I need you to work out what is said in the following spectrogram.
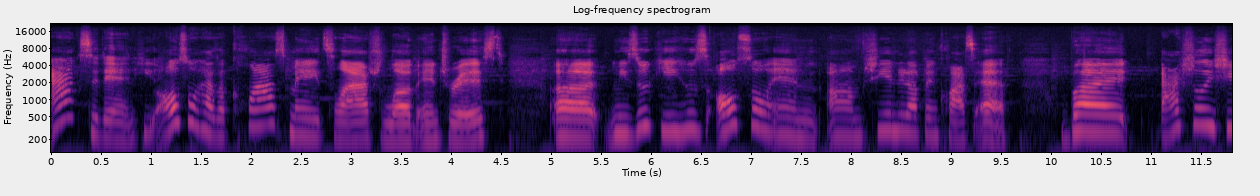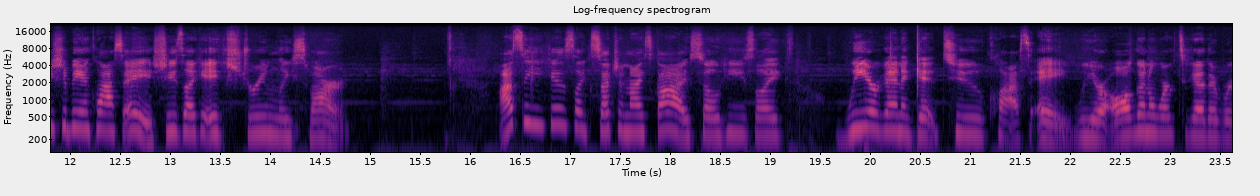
accident, he also has a classmate slash love interest, uh, Mizuki, who's also in. Um, she ended up in class F, but actually she should be in class A. She's like extremely smart. He is like such a nice guy, so he's like we are to get to class A. We are all to work together. We're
